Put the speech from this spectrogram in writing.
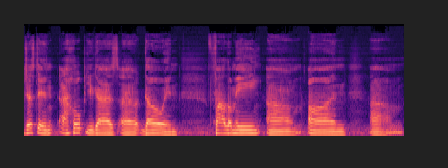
just in, I hope you guys uh, go and follow me um, on um,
